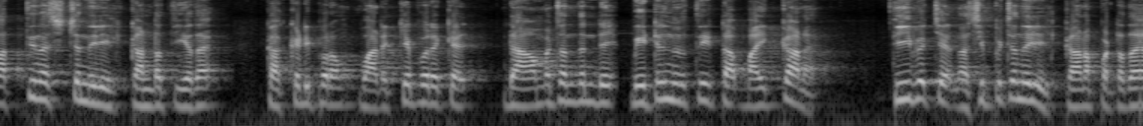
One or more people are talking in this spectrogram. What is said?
കത്തി നശിച്ച നിലയിൽ കണ്ടെത്തിയത്. കക്കടിപ്പുറം വടക്കേപ്പുരക്കൽ രാമചന്ദ്രന്റെ വീട്ടിൽ നിർത്തിയിട്ട ബൈക്കാണ് തീവച്ച് നശിപ്പിച്ച നിലയിൽ കാണപ്പെട്ടത്.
